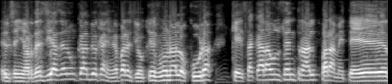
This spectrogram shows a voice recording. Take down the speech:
el señor decía hacer un cambio que a mí me pareció que fue una locura, que es sacar a un central para meter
